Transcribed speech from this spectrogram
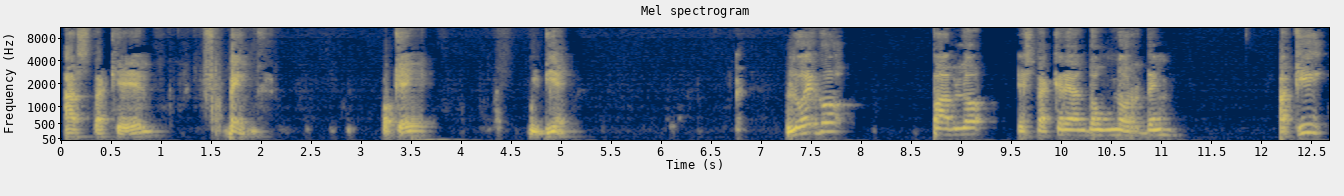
Hasta que Él venga. ¿Ok? Muy bien. Luego, Pablo está creando un orden. Aquí,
